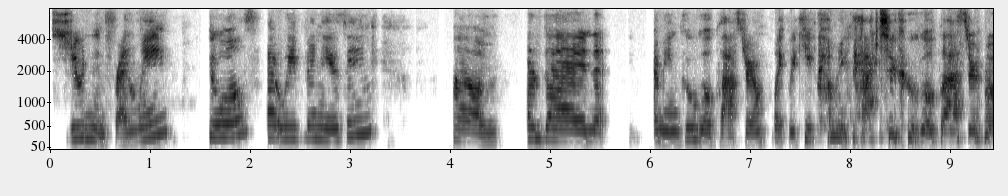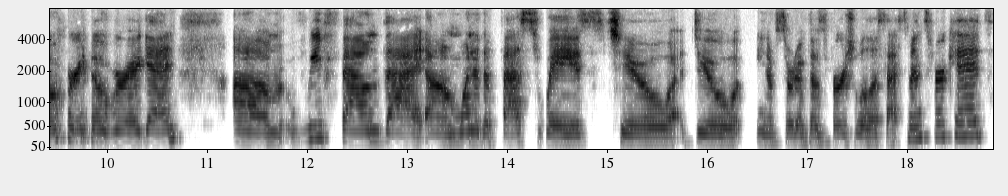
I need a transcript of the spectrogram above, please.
student friendly tools that we've been using. Um, and then, I mean, Google Classroom, like we keep coming back to Google Classroom over and over again um, we found that um, one of the best ways to do, you know, sort of those virtual assessments for kids,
